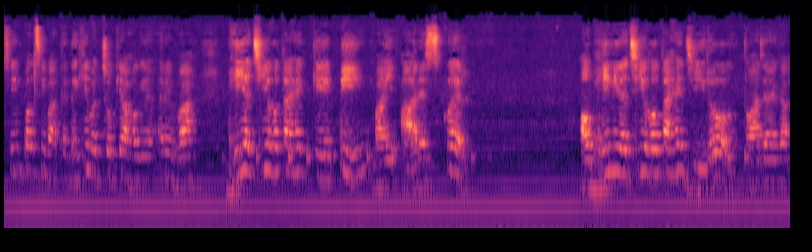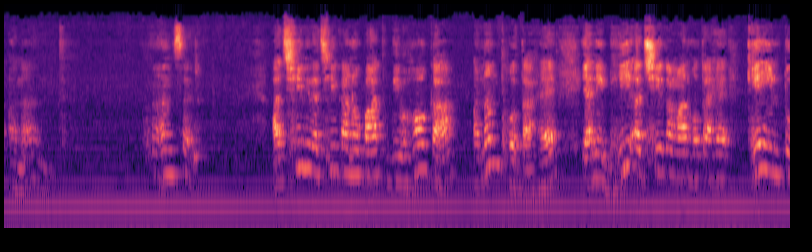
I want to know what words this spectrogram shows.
सिंपल सी बात है। देखिए बच्चों, क्या हो गया? अरे वाह! भी अच्छी होता है K P by R square निरक्षीय होता है ज़ीरो तो आ जाएगा अनंत। आंसर। अच्छी निरक्षीय का अनुपात विभव का अनंत होता है, यानी भी अच्छी का मान होता है K into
